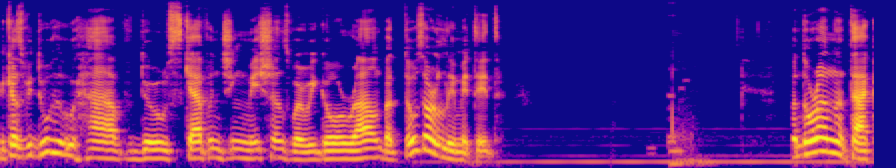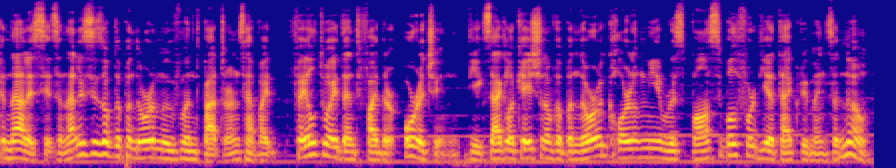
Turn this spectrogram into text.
because we do have those scavenging missions where we go around, but those are limited. Pandoran attack analysis. Analysis of the Pandora movement patterns have failed to identify their origin. The exact location of a Pandora colony responsible for the attack remains unknown.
